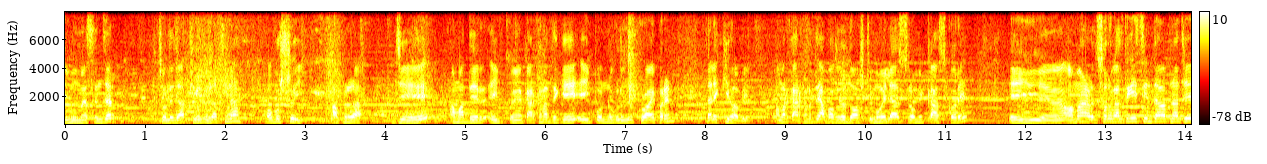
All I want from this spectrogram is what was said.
ইমো মেসেঞ্জার। চলে যাচ্ছি কিন্তু যাচ্ছি না। অবশ্যই আপনারা যে আমাদের এই কারখানা থেকে এই পণ্যগুলো যদি ক্রয় করেন, তাহলে কি হবে? আমার কারখানাতে আপাতত দশটি মহিলা শ্রমিক কাজ করে। এই আমার ছোটোকাল থেকেই চিন্তা ভাবনা যে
